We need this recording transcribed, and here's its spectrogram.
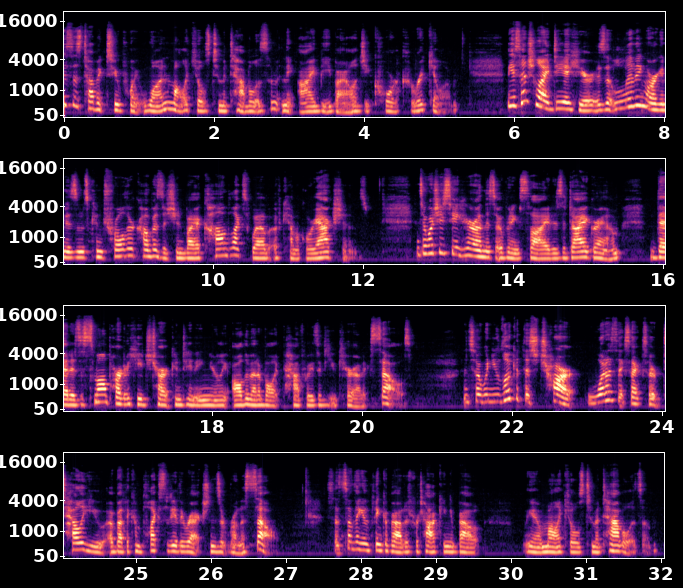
This is topic 2.1, Molecules to Metabolism in the IB Biology Core Curriculum. The essential idea here is that living organisms control their composition by a complex web of chemical reactions. And so what you see here on this opening slide is a diagram that is a small part of a huge chart containing nearly all the metabolic pathways of eukaryotic cells. And so when you look at this chart, what does this excerpt tell you about the complexity of the reactions that run a cell? So that's something to think about as we're talking about you know, molecules to metabolism.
